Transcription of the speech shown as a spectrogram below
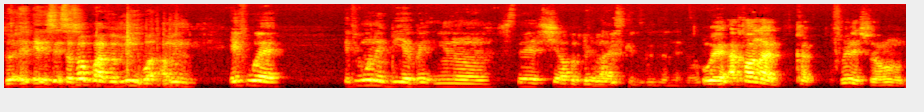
So it, it's, it's a top five for me. But I mean, if we're if you want to be a bit, you know, stay shit up a bit, like Wizkid's good on it though. Wait, I can't like ca- finish. I don't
